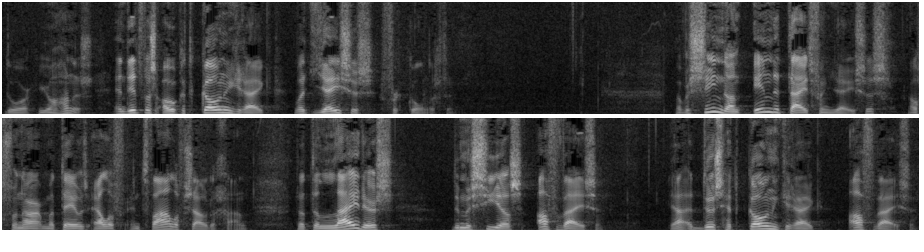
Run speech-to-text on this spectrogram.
door Johannes. En dit was ook het koninkrijk wat Jezus verkondigde. Maar we zien dan in de tijd van Jezus, als we naar Matthäus 11 en 12 zouden gaan, dat de leiders de Messias afwijzen. Ja, dus het koninkrijk afwijzen.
